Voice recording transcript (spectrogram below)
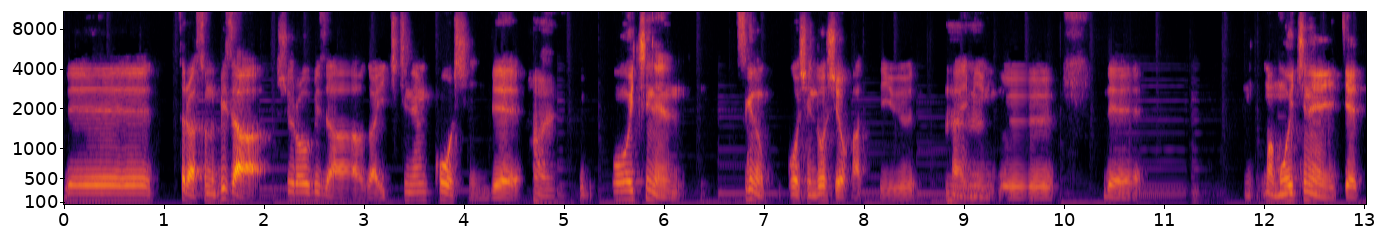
で、ただそのビザ、就労ビザが1年更新で、はい。もう1年、次の更新どうしようかっていうタイミングで、まあもう1年いて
